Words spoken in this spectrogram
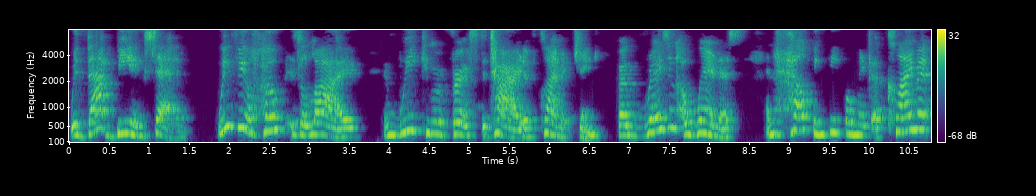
With that being said, we feel hope is alive and we can reverse the tide of climate change by raising awareness and helping people make a climate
